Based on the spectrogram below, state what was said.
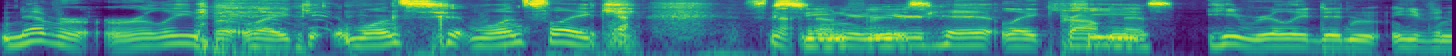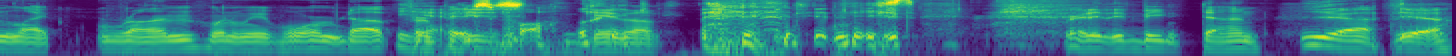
never early, but like once once like known senior year hit, like he, promptness. he really didn't even like run when we warmed up for Yeah, he just baseball. gave up. didn't He's ready to be done. Yeah. Yeah.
